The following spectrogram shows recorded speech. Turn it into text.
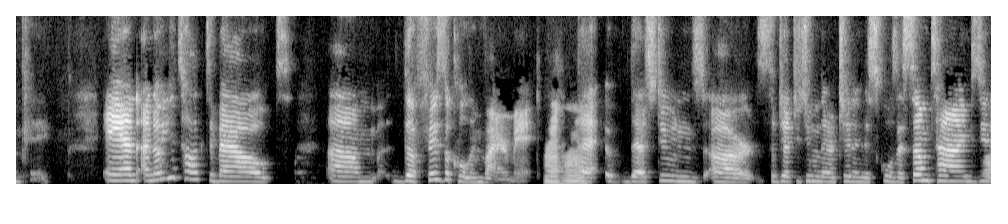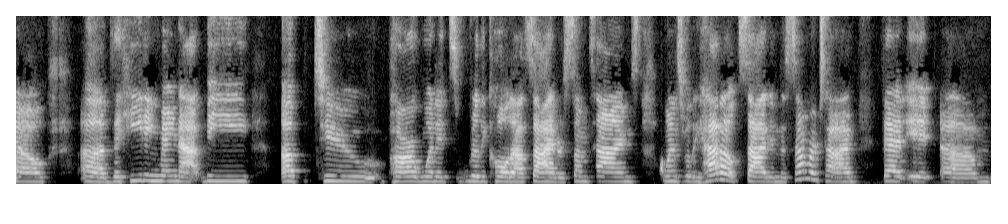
Okay. And I know you talked about um, the physical environment mm-hmm. that that students are subjected to when they're attending the schools. That sometimes, you know, uh, the heating may not be up to par when it's really cold outside, or sometimes when it's really hot outside in the summertime, that it um,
